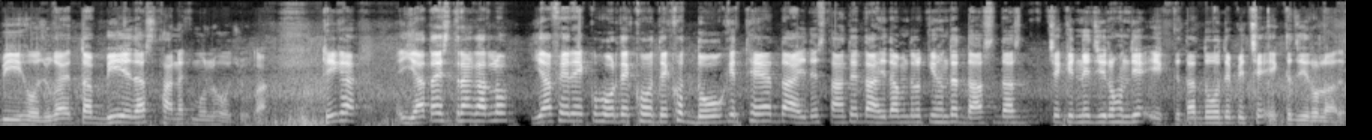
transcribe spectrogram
20 ਹੋ ਜਾਊਗਾ। ਤਾਂ 20 ਇਹਦਾ ਸਥਾਨਕ ਮੁੱਲ ਹੋ ਜਾਊਗਾ। ਠੀਕ ਹੈ? ਜਾਂ ਤਾਂ ਇਸ ਤਰ੍ਹਾਂ ਕਰ ਲਓ, ਜਾਂ ਫਿਰ ਇੱਕ ਹੋਰ ਦੇਖੋ। ਦੇਖੋ 2 ਕਿੱਥੇ ਹੈ? ਦਾਹੀ ਦੇ ਸਥਾਨ ਤੇ। ਦਾਹੀ ਦਾ ਮਤਲਬ ਕੀ ਹੁੰਦਾ 10 10 ਚ ਕਿੰਨੇ ਜ਼ੀਰੋ ਹੁੰਦੀ ਹੈ? 1 ਤਾਂ 2 ਦੇ ਪਿੱਛੇ 1 ਜ਼ੀਰੋ ਲਾ ਦਿਓ।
